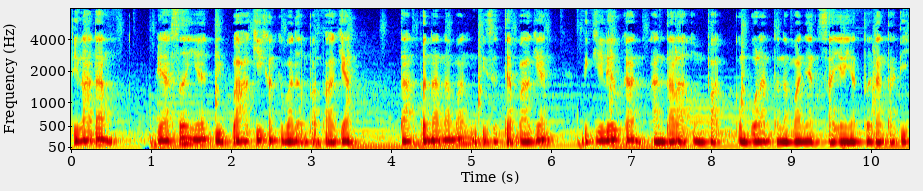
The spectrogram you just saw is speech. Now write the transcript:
Di ladang, biasanya dibahagikan kepada empat bahagian dan penanaman di setiap bahagian digilirkan antara empat kumpulan tanaman yang saya nyatakan tadi.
